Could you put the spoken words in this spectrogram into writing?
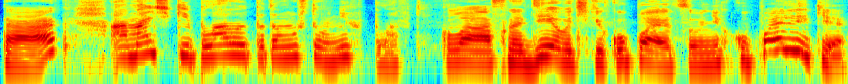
Так, а мальчики плавают, потому что у них плавки. классно. Девочки купаются, у них купальники,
